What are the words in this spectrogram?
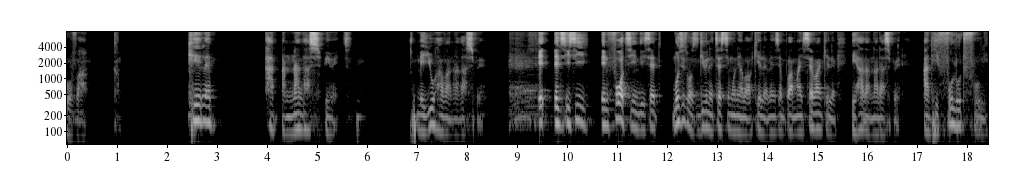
overcome. Caleb had another spirit May you have another spirit. It, it's, you see, in 14, they said Moses was giving a testimony about Caleb. And he said, But my servant Caleb, he had another spirit. And he followed fully.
